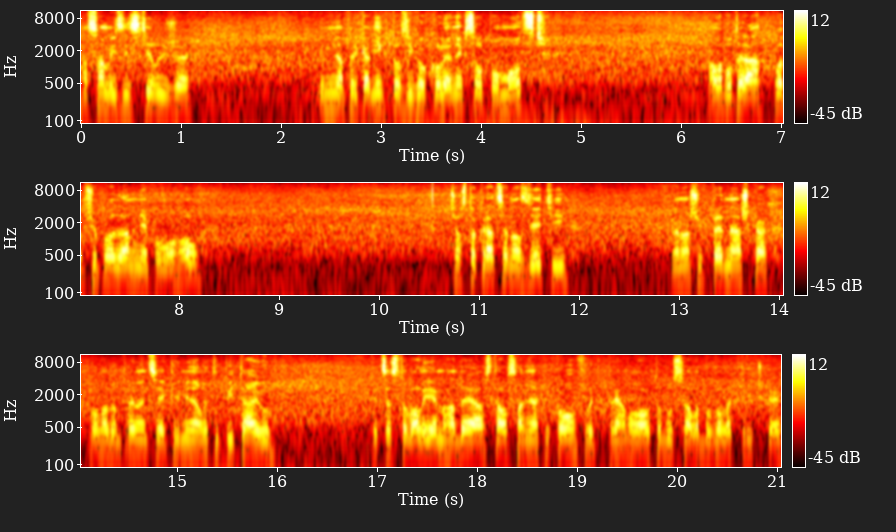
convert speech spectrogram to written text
a sami zistili, že im napríklad nikto z ich okolia nechcel pomôcť alebo teda lepšie povedané nepomohol. Častokrát sa nás deti na našich prednáškach ohľadom prevencie kriminality pýtajú, keď cestovali MHD a stal sa nejaký konflikt priamo v autobuse alebo v električke,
